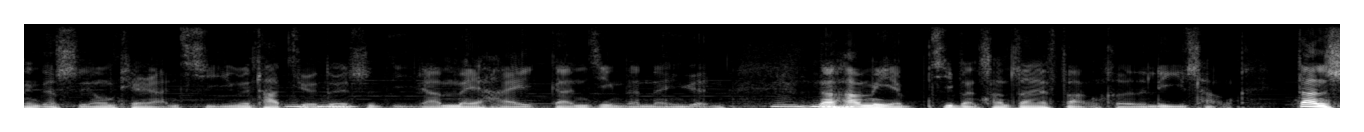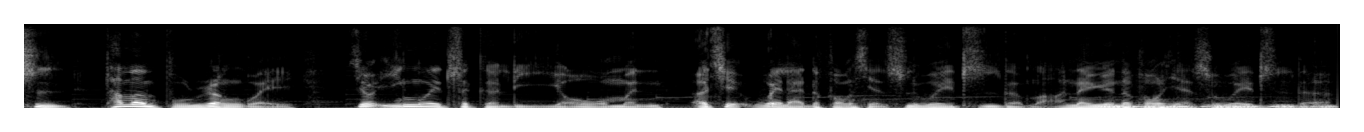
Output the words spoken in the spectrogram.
那个使用天然气，因为它绝对是比燃煤还干净的能源。嗯、那他们也基本上站在反核的立场，但是他们不认为就因为这个理由，我们而且未来的风险是未知的嘛，能源的风险是未知的，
